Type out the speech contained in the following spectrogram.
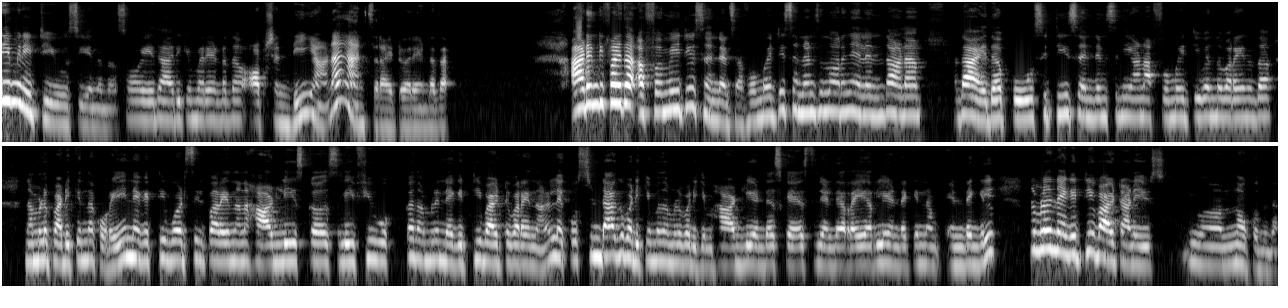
ഡിമിനിറ്റീവ് യൂസ് ചെയ്യുന്നത്. സോ ഏതായിരിക്കും വരേണ്ടത്? ഓപ്ഷൻ ഡി ആണ് ആൻസർ ആയിട്ട് വരേണ്ടത്. Identify the affirmative sentence affirmative sentence എന്ന് പറഞ്ഞാൽ എന്താണ്? അതായത് പോസിറ്റീവ് സെന്റൻസിനെയാണ് അഫർമേറ്റീവ് എന്ന് പറയുന്നത്. നമ്മൾ പഠിക്കുന്ന കുറേ നെഗറ്റീവ് വേർഡ്സിൽ പറയുന്നതാണ്. ഹാർഡ്ലി സ്കേഴ്സ്ലി ഫ്യൂ ഒക്കെ നമ്മൾ നെഗറ്റീവ് ആയിട്ട് പറയുന്നതാണ് അല്ലെ? ക്വസ്റ്റ്യൻ ടാഗ് പഠിക്കുമ്പോൾ നമ്മൾ പഠിക്കും. ഹാർഡ്ലി ഉണ്ട് സ്കേഴ്സ്ലി ഉണ്ട് റയർലി ഉണ്ടെങ്കിൽ ഉണ്ടെങ്കിൽ നമ്മൾ നെഗറ്റീവ് ആയിട്ടാണ് യൂസ് നോക്കുന്നത്.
